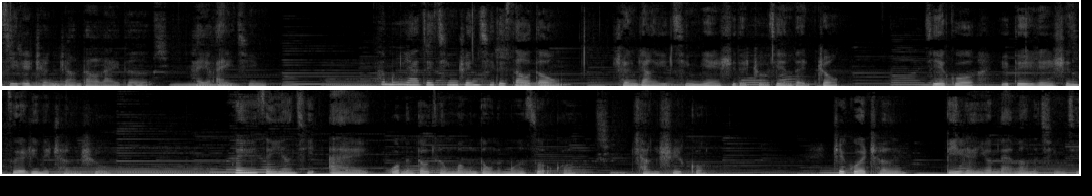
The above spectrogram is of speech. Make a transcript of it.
随着成长到来的，还有爱情。它萌芽在青春期的骚动，成长于青年时的逐渐稳重，结果与对人生责任的成熟。关于怎样去爱，我们都曾懵懂的摸索过，尝试过。这过程必然有难忘的情节，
